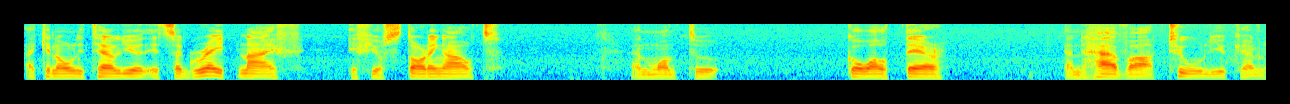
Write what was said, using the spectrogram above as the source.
I can only tell you it's a great knife if you're starting out and want to go out there and have a tool you can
